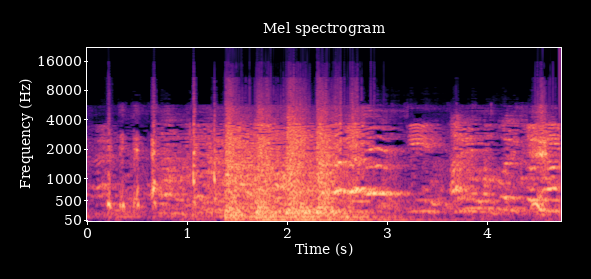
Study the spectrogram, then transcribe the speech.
P, Are you going to go down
